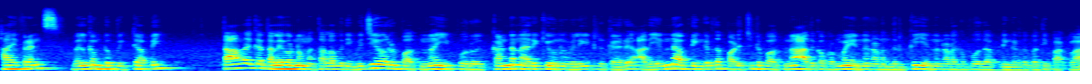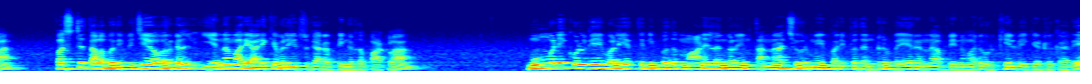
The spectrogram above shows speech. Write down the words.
Hi friends welcome to big topic தாவக தலைவர் நம்ம தளபதி விஜய் அவர்கள் பார்த்தோம்னா இப்போ ஒரு கண்டன அறிக்கை ஒன்று வெளியிட்டிருக்காரு. அது என்ன அப்படிங்கிறத படிச்சுட்டு பார்க்கணும் அதுக்கப்புறமா என்ன நடந்திருக்கு என்ன நடக்க போகுது அப்படிங்கிறத பற்றி பார்க்கலாம். ஃபஸ்ட்டு தளபதி விஜய் அவர்கள் என்ன மாதிரி அறிக்கை வெளியிட்டிருக்காரு அப்படிங்கிறத பார்க்கலாம். மும்மொழி கொள்கையை வழியை திணிப்பது மாநிலங்களின் தன்னாட்சி உரிமையை பறிப்பதென்று வேறு என்ன அப்படின்ற மாதிரி ஒரு கேள்வி கேட்டிருக்காரு.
